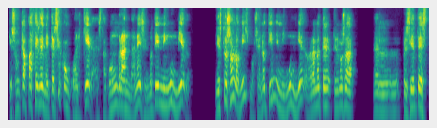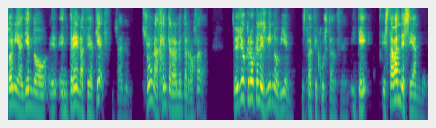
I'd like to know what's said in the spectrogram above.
que son capaces de meterse con cualquiera, hasta con un gran danés, no tienen ningún miedo. Y estos son lo mismo, o no tienen ningún miedo. Ahora tenemos al presidente de Estonia yendo en, tren hacia Kiev. son una gente realmente arrojada. Entonces yo creo que les vino bien esta circunstancia y que estaban deseándolo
